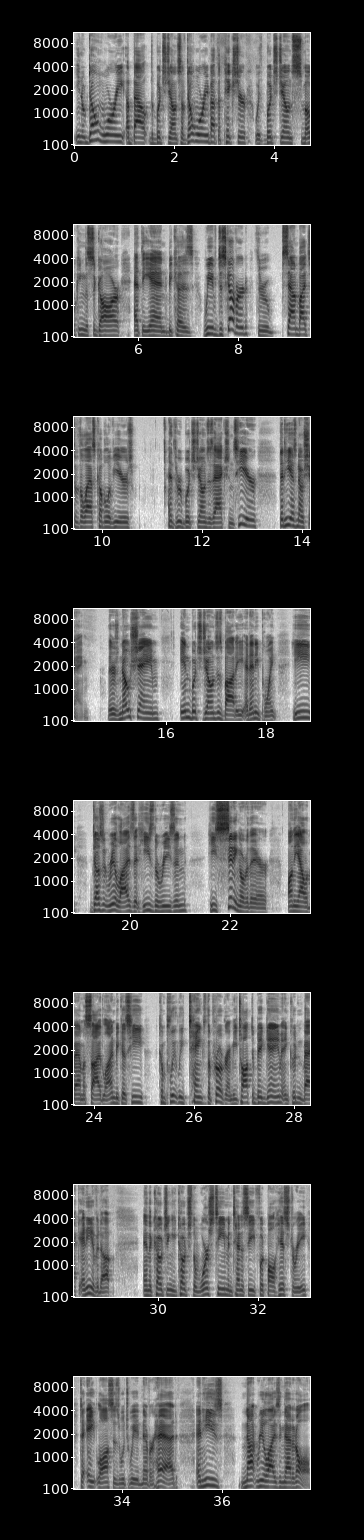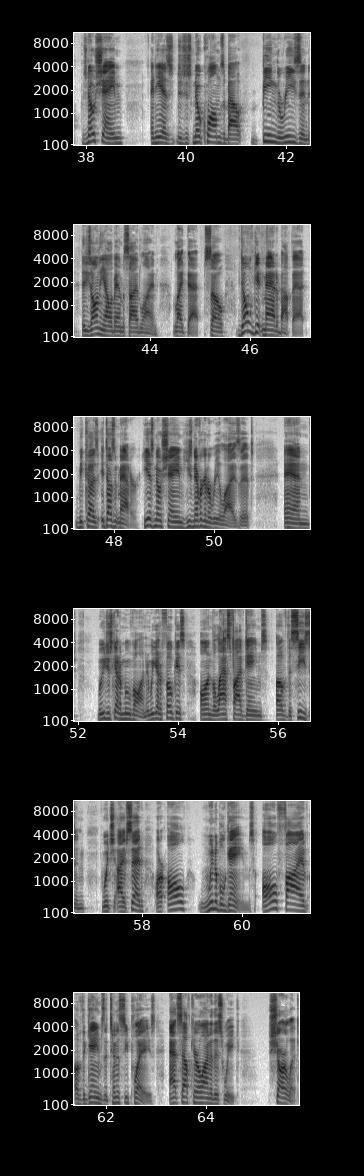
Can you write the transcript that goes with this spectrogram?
you know, don't worry about the Butch Jones stuff. Don't worry about the picture with Butch Jones smoking the cigar at the end because we've discovered through sound bites of the last couple of years and through Butch Jones's actions here that he has no shame. There's no shame in Butch Jones's body at any point. He doesn't realize that he's the reason he's sitting over there on the Alabama sideline because he completely tanked the program. He talked a big game and couldn't back any of it up. And the coaching, he coached the worst team in Tennessee football history to eight losses, which we had never had. And he's not realizing that at all. There's no shame, and he has just no qualms about being the reason that he's on the Alabama sideline like that. So don't get mad about that because it doesn't matter. He has no shame. He's never going to realize it. And we just got to move on. And we got to focus on the last five games of the season, which I've said are all winnable games. All five of the games that Tennessee plays at South Carolina this week Charlotte,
